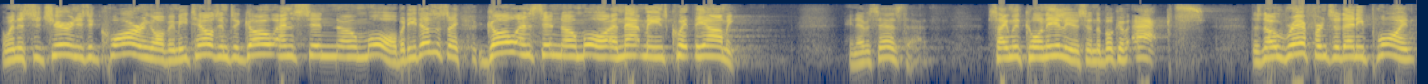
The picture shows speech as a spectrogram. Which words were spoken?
and when the centurion is inquiring of him, he tells him to go and sin no more. But he doesn't say, go and sin no more, and that means quit the army. He never says that. Same with Cornelius in the book of Acts. There's no reference at any point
